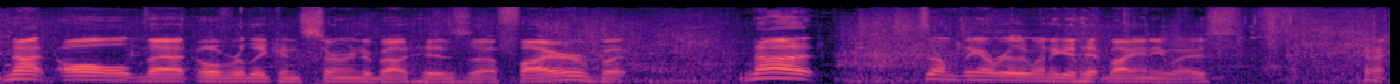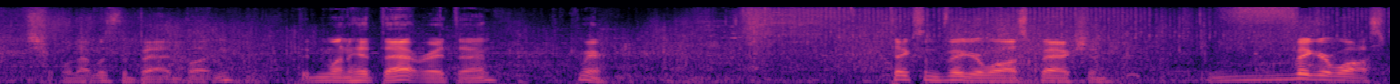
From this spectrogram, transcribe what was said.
not all that overly concerned about his uh, fire, but not something I really want to get hit by anyways. Can I? Well, that was the bad button. Didn't want to hit that right then. Come here. Take some Vigor Wasp action. Vigor Wasp.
